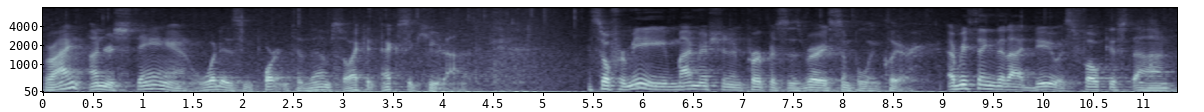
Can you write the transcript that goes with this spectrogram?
right? Understand what is important to them so I can execute on it. So for me, my mission and purpose is very simple and clear. Everything that I do is focused on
